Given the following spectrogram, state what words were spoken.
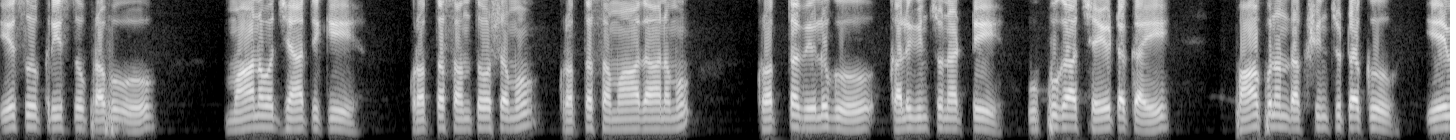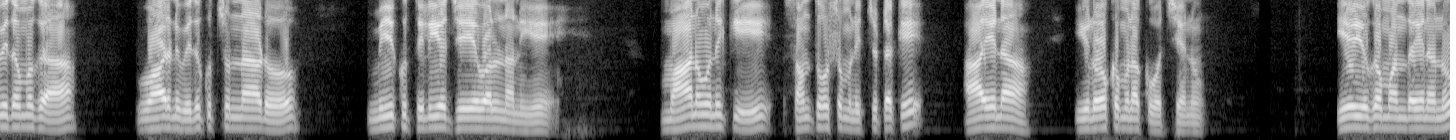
యేసుక్రీస్తు ప్రభువు మానవ జాతికి క్రొత్త సంతోషము క్రొత్త సమాధానము క్రొత్త వెలుగు కలిగించునట్టి ఉప్పుగా చేయుటకై పాపులను రక్షించుటకు ఏ విధముగా వారిని వెదుకుచున్నాడో మీకు తెలియజేయవలననియే. మానవునికి సంతోషమునిచ్చుటకే ఆయన ఈ లోకమునకు వచ్చాను. ఏ యుగమందైనను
